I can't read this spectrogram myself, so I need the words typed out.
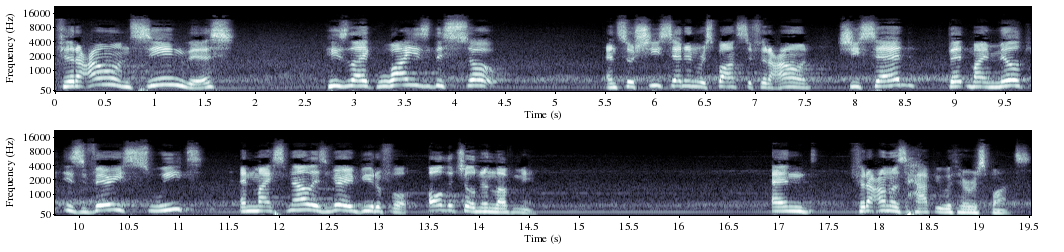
Fir'aun seeing this, he's like, why is this so? And so she said in response to Fir'aun, she said that my milk is very sweet and my smell is very beautiful. All the children love me. And Fir'aun was happy with her response.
